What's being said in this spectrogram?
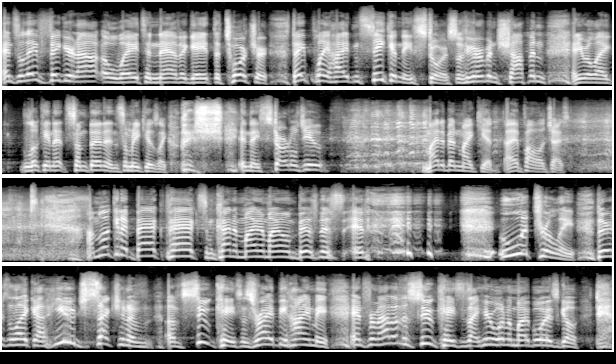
And so they've figured out a way to navigate the torture. They play hide and seek in these stores. So if you've ever been shopping and you were like looking at something and somebody was like, and they startled you? Might have been my kid. I apologize. I'm looking at backpacks. I'm kind of minding my own business. And literally, there's like a huge section of, of suitcases right behind me. And from out of the suitcases, I hear one of my boys go, Dad,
